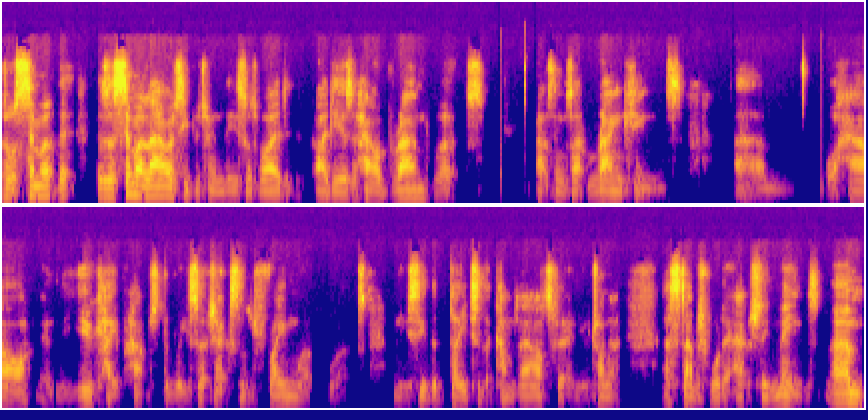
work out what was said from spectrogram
sort of similar, there's a similarity between these sort of ideas of how a brand works, perhaps things like rankings, um, or how in the UK perhaps the research excellence framework works. When you see the data that comes out of it, and you're trying to establish what it actually means. Um,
